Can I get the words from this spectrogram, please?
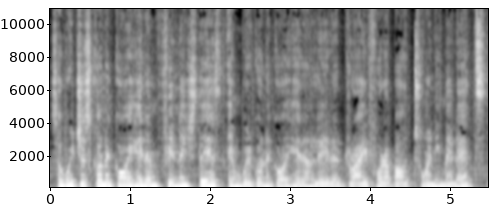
So we're just gonna go ahead and finish this and we're gonna go ahead and let it dry for about 20 minutes.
